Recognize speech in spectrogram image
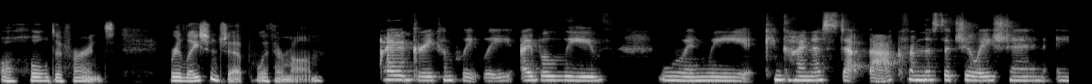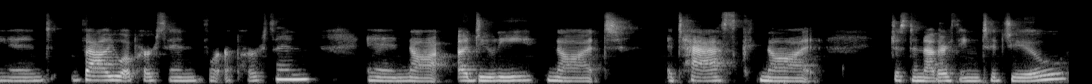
a whole different relationship with her mom. I agree completely. I believe when we can kind of step back from the situation and value a person for a person and not a duty, not a task, not just another thing to do,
